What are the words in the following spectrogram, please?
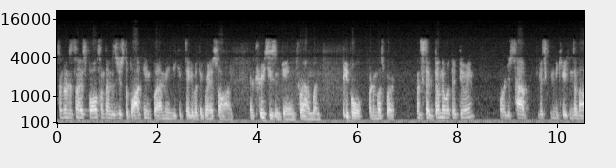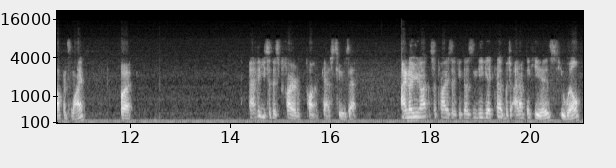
sometimes it's not his fault. Sometimes it's just the blocking. But I mean, you can take it with a grain of salt in preseason games around when people, for the most part, instead don't know what they're doing or just have miscommunications on the offensive line. But I think you said this prior to podcast too, is that I know you're not surprised that if he does indeed get cut, which I don't think he is, he will.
